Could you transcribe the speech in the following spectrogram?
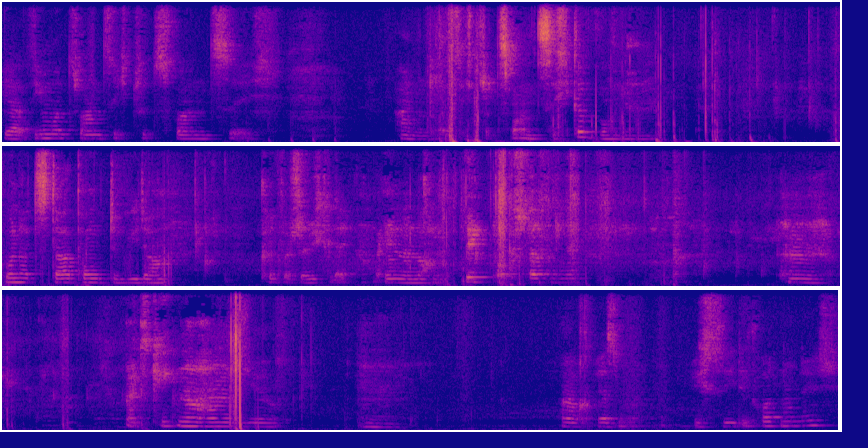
Ja, 27 zu 20. 31 zu 20 gewonnen. 100 Star-Punkte wieder. Könnt wahrscheinlich gleich am Ende noch eine Big Box öffnen. Hm. Als Gegner haben wir. Hm. Ach, erstmal. Ich sehe die gerade noch nicht.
